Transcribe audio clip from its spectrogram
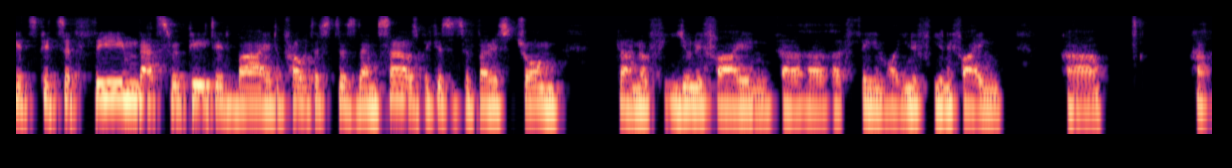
it's it's a theme that's repeated by the protesters themselves because it's a very strong kind of unifying uh, uh theme or unif- unifying uh, uh,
